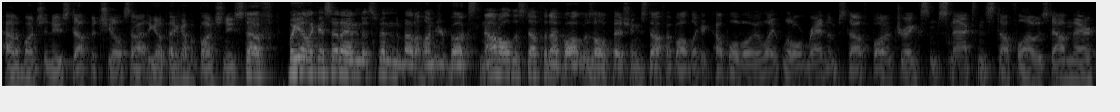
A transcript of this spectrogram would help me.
had a bunch of new stuff at Shield, so I had to go pick up a bunch of new stuff. But yeah, like I said, I ended up spending about a hundred bucks. Not all the stuff that I bought was all fishing stuff. I bought like a couple of other like little random stuff. Bought a drink, some snacks and stuff while I was down there.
